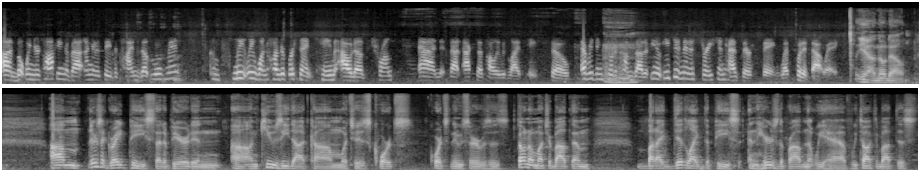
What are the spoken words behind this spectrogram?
Um, but when you're talking about, I'm going to say the Times Up movement, completely 100% came out of Trump and that Access Hollywood live tape. So everything sort of comes out of you know each administration has their thing. Let's put it that way. Yeah, no doubt. Um, there's a great piece that appeared in uh, on QZ.com, which is Quartz Quartz News Services. Don't know much about them, but I did like the piece. And here's the problem that we have. We talked about this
